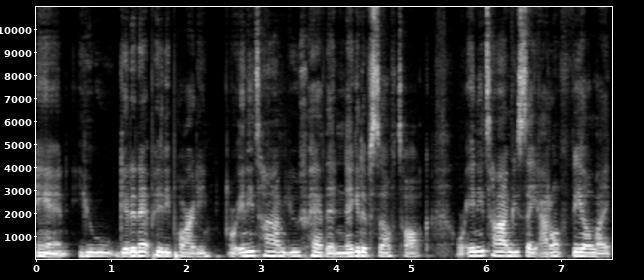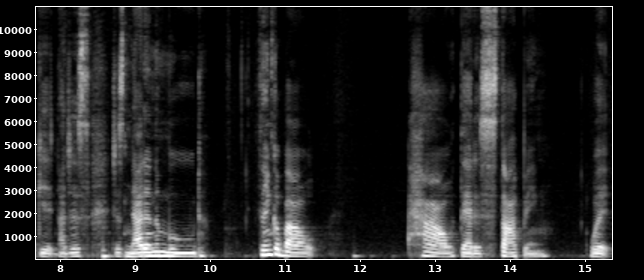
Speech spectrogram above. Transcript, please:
and you get in that pity party, or anytime you have that negative self-talk, or anytime you say, I don't feel like it, I just just not in the mood, think about how that is stopping what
